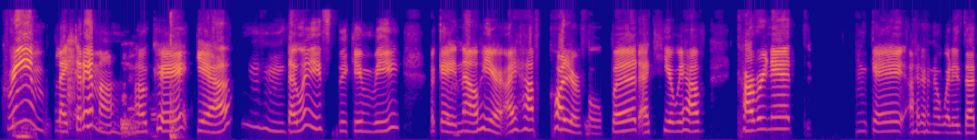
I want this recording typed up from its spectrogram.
cream, like crema. Okay, yeah. mhm, That one is the can be. Okay, now here I have colorful, but uh, here we have cabernet. Okay, I don't know what is that.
